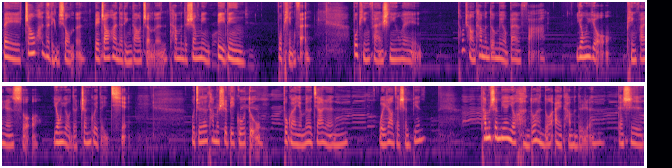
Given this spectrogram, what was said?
被召唤的领袖们，被召唤的领导者们，他们的生命必定不平凡。不平凡是因为，通常他们都没有办法拥有平凡人所拥有的珍贵的一切。我觉得他们势必孤独，不管有没有家人围绕在身边，他们身边有很多很多爱他们的人，但是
